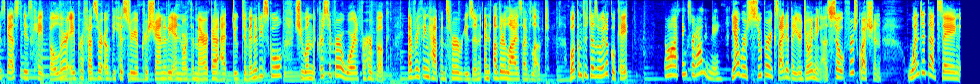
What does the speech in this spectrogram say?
Today's guest is Kate Bowler, a professor of the history of Christianity in North America at Duke Divinity School. She won the Christopher Award for her book, Everything Happens for a Reason and Other Lies I've Loved. Welcome to Jesuitical, Kate. Oh, thanks for having me. Yeah, we're super excited that you're joining us. So, first question When did that saying,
